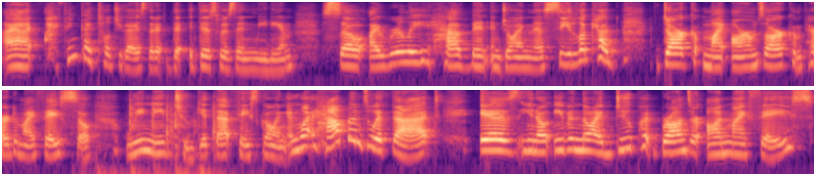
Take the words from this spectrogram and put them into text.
I i think i told you guys that, it, that this was in medium so i really have been enjoying this. See look how dark my arms are compared to my face so we need to get that face going. And what happens with that is, you know, even though I do put bronzer on my face,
